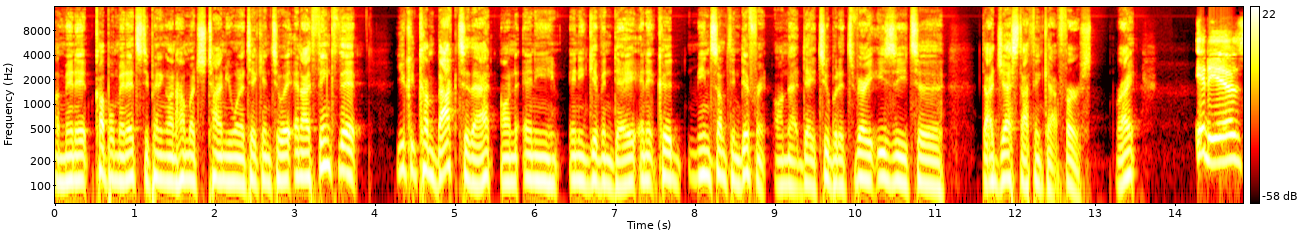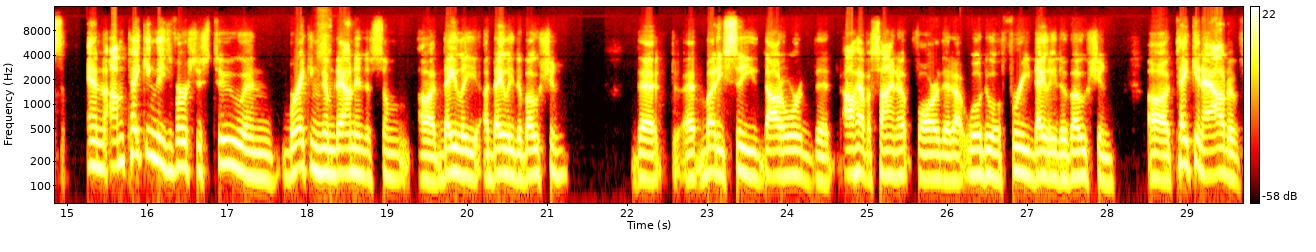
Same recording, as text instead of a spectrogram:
a minute, couple minutes, depending on how much time you want to take into it. And I think that you could come back to that on any any given day, and it could mean something different on that day too. But it's very easy to digest, I think, at first, right? It is, and I'm taking these verses too and breaking them down into some uh, daily a daily devotion that at buddyc.org that I'll have a sign up for that I will do a free daily devotion, uh, taken out of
